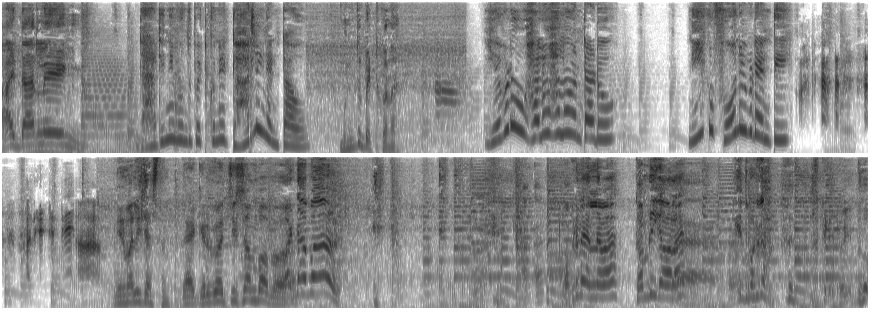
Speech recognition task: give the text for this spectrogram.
హాయ్ డార్లింగ్ డాడీని ముందు పెట్టుకుని డార్లింగ్ అంటావు. ముందు పెట్టుకున్నా. ఎవడు హలో హలో అంటాడు. నీకు ఫోన్ ఇవ్వడేంటి నేను మళ్ళీ చేస్తాను. దగ్గరికి వచ్చేసాం బాబు. ఒకటే వెళ్ళావా? కంపెనీ కావాలా? ఇది పడుకో అక్కడే పోయిందో.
